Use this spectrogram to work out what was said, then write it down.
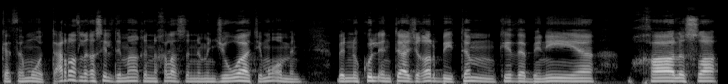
كثمود تعرضت لغسيل دماغ إنه خلاص إنه من جواتي مؤمن بإنه كل إنتاج غربي تم كذا بنية خالصة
